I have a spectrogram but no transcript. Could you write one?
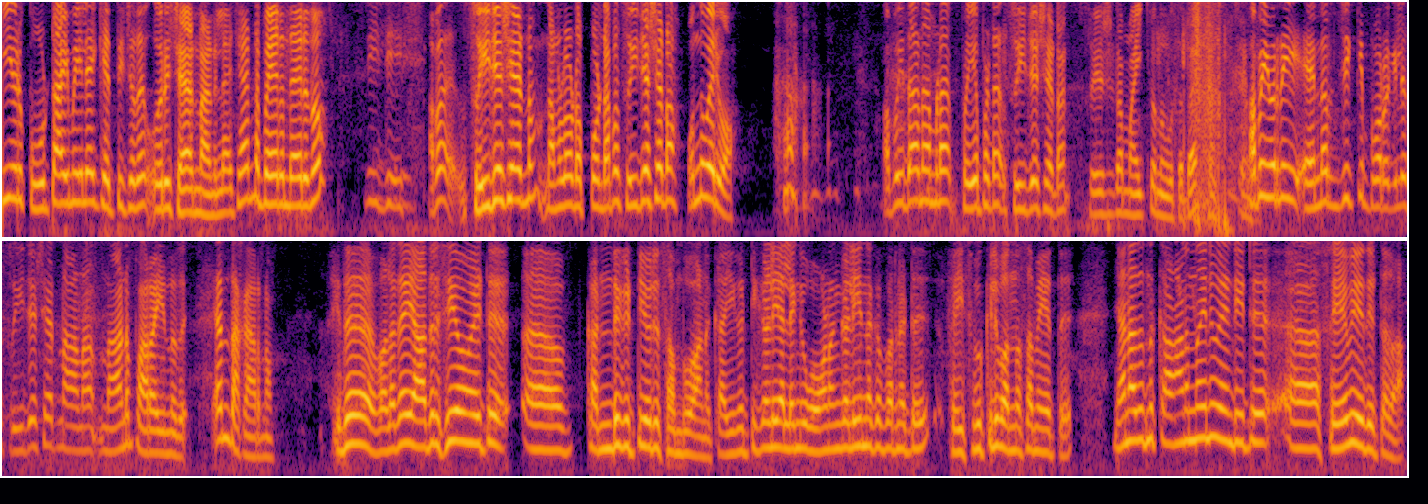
ഈ ഒരു കൂട്ടായ്മയിലേക്ക് എത്തിച്ചത് ഒരു ചേട്ടനാണ് അല്ലേ? ചേട്ടന്റെ പേരെന്തായിരുന്നു? ശ്രീജേഷ്. അപ്പോൾ ശ്രീജേഷ് ചേട്ടനും നമ്മളോടൊപ്പം ഉണ്ട് അപ്പോൾ ശ്രീജേഷ് ചേട്ടാ ഒന്ന് വരുമോ അപ്പോൾ ഇതാണ് നമ്മുടെ പ്രിയപ്പെട്ട ശ്രീജേഷ് ചേട്ടൻ മൈക്ക് ഒന്ന് കൂത്തട്ടെ. അപ്പോൾ ഇവരുടെ ഈ എനർജിക്ക് പുറകിൽ ശ്രീജേഷ് ചേട്ടനാണ് എന്നാണ് പറയുന്നത്. എന്താ കാരണം? ഇത് വളരെ യാദൃശികമായിട്ട് കണ്ടു കിട്ടിയ ഒരു സംഭവമാണ്. കൈകെട്ടിക്കളി അല്ലെങ്കിൽ ഓണംകളി എന്നൊക്കെ പറഞ്ഞിട്ട് ഫേസ്ബുക്കിൽ വന്ന സമയത്ത് ഞാനതൊന്ന് കാണുന്നതിന് വേണ്ടിയിട്ട് സേവ് ചെയ്തിട്ടതാണ്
